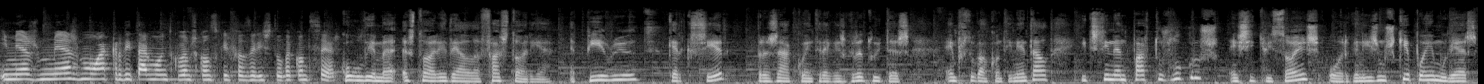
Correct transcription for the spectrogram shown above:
e mesmo mesmo a acreditar muito que vamos conseguir fazer isto tudo acontecer. Com o lema A História dela faz história, a Period quer crescer, para já com entregas gratuitas em Portugal continental e destinando parte dos lucros a instituições ou organismos que apoiam mulheres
